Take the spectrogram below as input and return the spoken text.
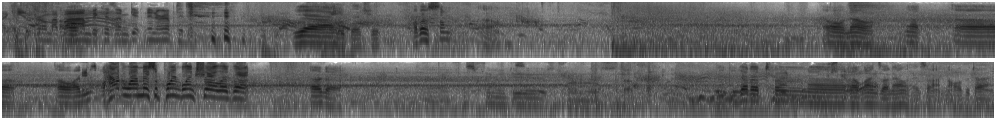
I can't throw my bomb because I'm getting interrupted. Yeah, I hate that shit. Although some. Oh. Oh no. Not. Uh. Oh, I miss. How do I miss a point blank shot like that? Okay. First thing we do is turn this stuff. You, you gotta turn uh, outlines on allies on all the time.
